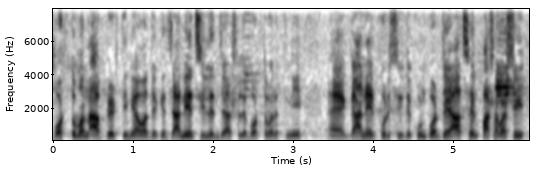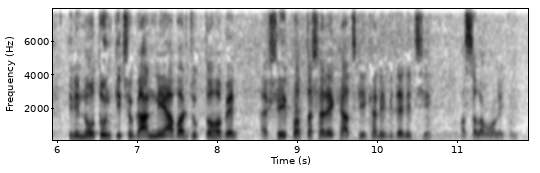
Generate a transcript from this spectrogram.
বর্তমান আপডেট তিনি আমাদেরকে জানিয়েছিলেন যে আসলে বর্তমানে তিনি গানের পরিস্থিতিতে কোন পর্যায়ে আছেন। পাশাপাশি তিনি নতুন কিছু গান নিয়ে আবার যুক্ত হবেন। সেই প্রত্যাশা রেখে আজকে এখানে বিদায় নিচ্ছি। আসসালামু আলাইকুম।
